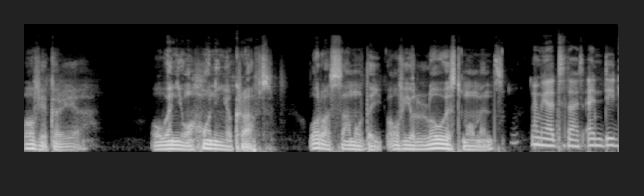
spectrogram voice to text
of your career or when you were honing your craft what were some of the of your lowest moments Let me add to that. And did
